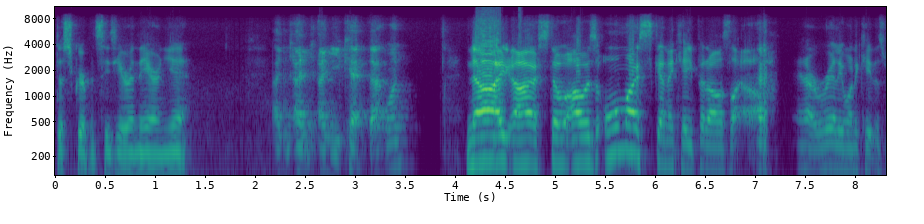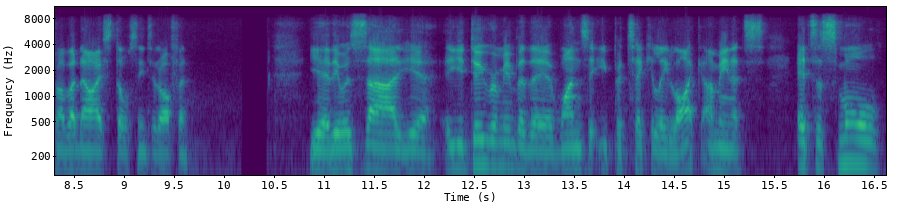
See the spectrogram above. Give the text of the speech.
discrepancies here and there, and yeah. and, and and you kept that one. No, I, I still I was almost gonna keep it. I was like, oh, man, I really want to keep this one, but no, I still sent it off. And yeah, there was uh, yeah, you do remember the ones that you particularly like. I mean, it's it's a small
